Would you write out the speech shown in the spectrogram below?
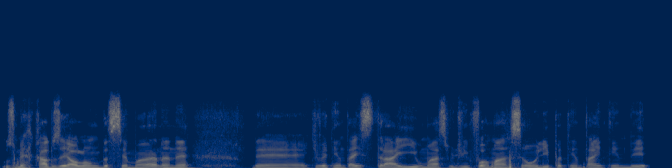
os mercados aí ao longo da semana, né? É, que vai tentar extrair o máximo de informação ali para tentar entender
